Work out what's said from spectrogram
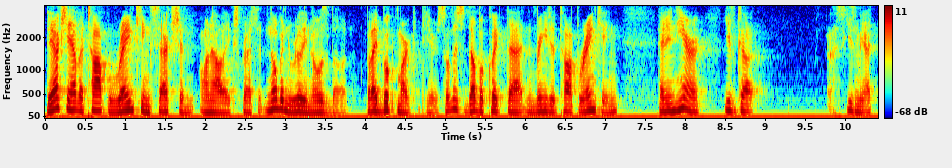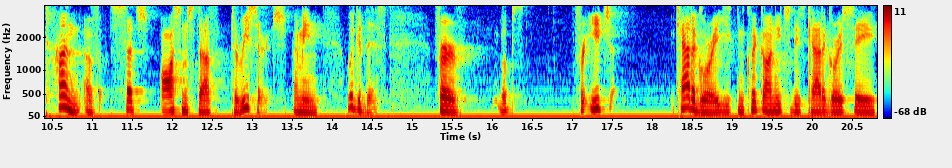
They actually have a top ranking section on AliExpress that nobody really knows about, but I bookmarked it here. So let's double click that and bring you to top ranking. And in here, you've got, excuse me, a ton of such awesome stuff to research. I mean, look at this. For, whoops, for each category, you can click on each of these categories, say,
